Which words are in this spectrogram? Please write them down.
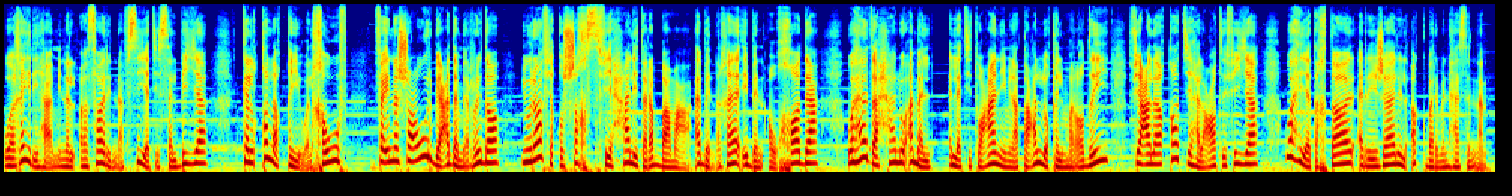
وغيرها من الآثار النفسية السلبية كالقلق والخوف فإن الشعور بعدم الرضا يرافق الشخص في حال تربى مع أب غائب أو خاضع وهذا حال أمل التي تعاني من التعلق المرضي في علاقاتها العاطفية وهي تختار الرجال الأكبر منها سناً.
